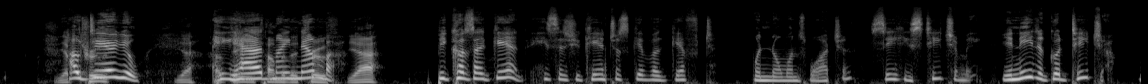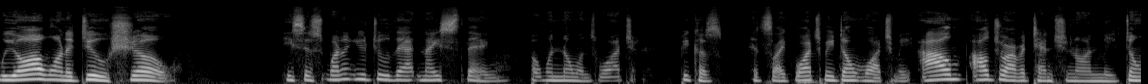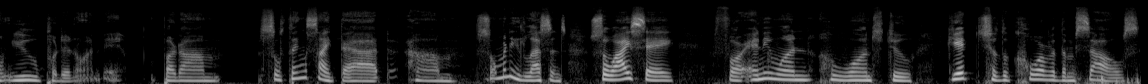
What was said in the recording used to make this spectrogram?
Yep, How truth. dare you? Yeah. He had my the truth. number. Yeah. Because again, he says you can't just give a gift when no one's watching. See, he's teaching me. You need a good teacher. We all want to do show. He says, why don't you do that nice thing, but when no one's watching? Because it's like, watch me, don't watch me. I'll I'll draw attention on me. Don't you put it on me. But um, so things like that. Um, so many lessons. So I say, for anyone who wants to get to the core of themselves,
